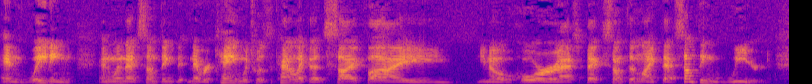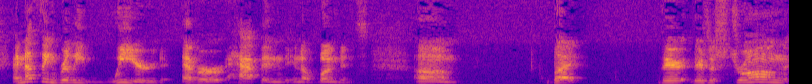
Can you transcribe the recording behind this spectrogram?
and waiting, and when that something that never came, which was kind of like a sci-fi, you know, horror aspect, something like that, something weird, and nothing really weird ever happened in abundance. Um, but there, there's a strong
